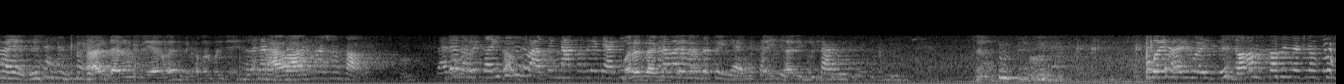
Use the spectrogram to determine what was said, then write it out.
થાય જ. ને હોય ખબર પડી જાય. દાદા તમે ત્યારથી મને લાગે શરમ શરીર એટલે શું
